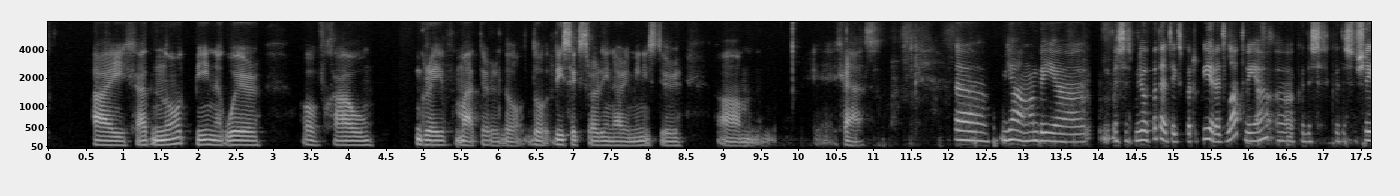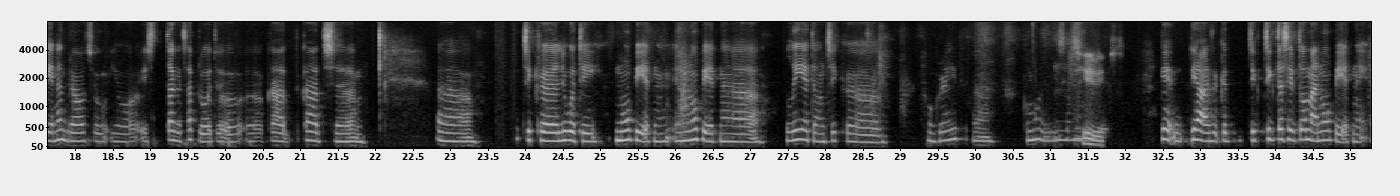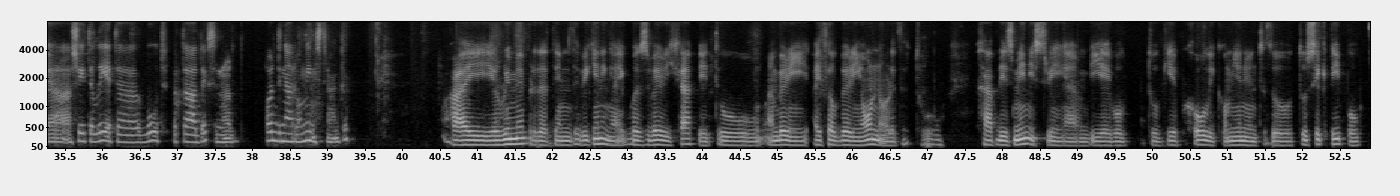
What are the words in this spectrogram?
I had not been aware of how grave matter the, the, this extraordinary minister um, has. Uh, jā, man bija, es esmu ļoti pateicīgs par pieredzi Latvijā, uh, kad es, kad es uz šejienu atbraucu, jo es tagad saprotu, uh, kā, kāds, uh, uh, cik uh, ļoti nopietna, nopietna uh, lieta un cik uh, grave, uh, Serious. Jā, ka, cik, cik tas ir tomēr nopietni šī lieta būt par tādu ekstraordināro ministrantu. I remember that in the beginning I was very happy to I'm very I felt very honored to have this ministry and be able to give holy communion to the, to sick people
